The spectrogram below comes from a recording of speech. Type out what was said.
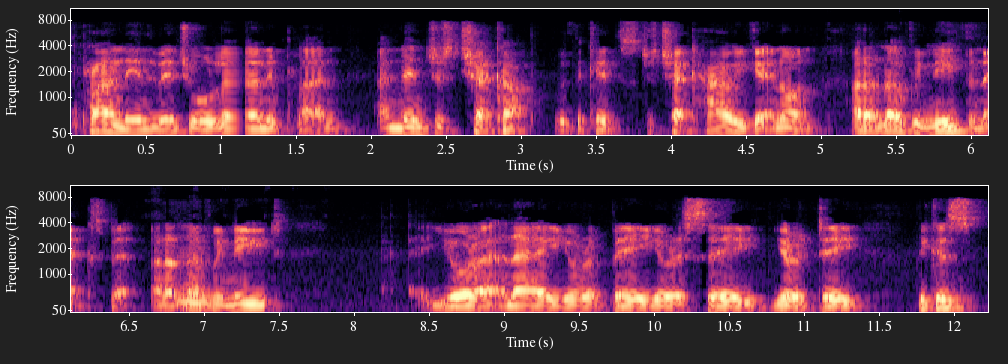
plan the individual learning plan, and then just check up with the kids. Just check how you're getting on. I don't know if we need the next bit. I don't know if mm. we need you're an A, you're a B, you're a C, you're a D, because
